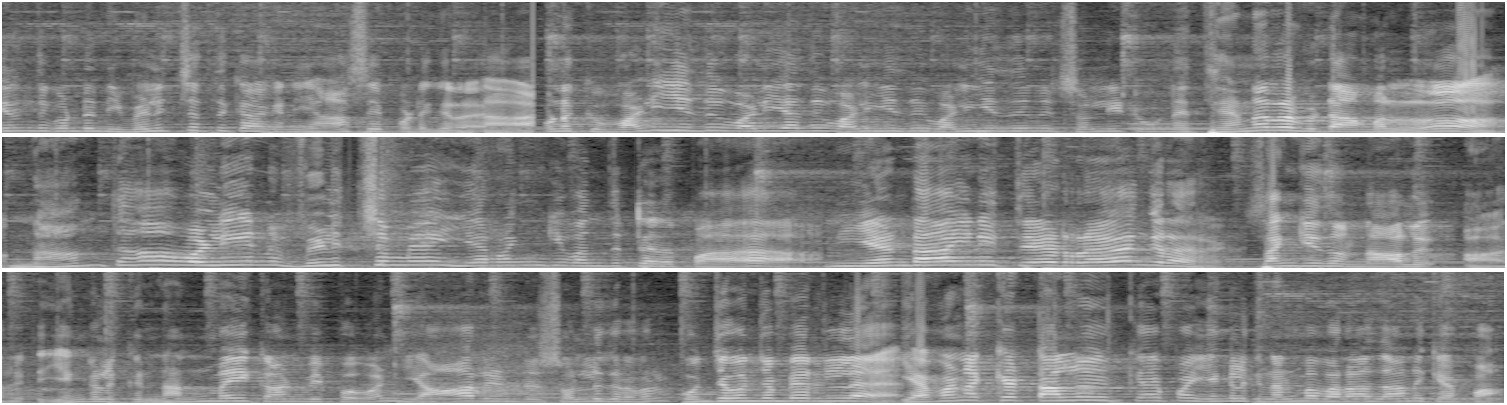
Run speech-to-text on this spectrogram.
இருந்து கொண்டு நீ வெளிச்சத்துக்காக நீ ஆசைப்படுகிற உனக்கு வழியுது வழியது வழியுது வழியுதுன்னு சொல்லிட்டு உன்னை திணற விடாமல் நான் தான் வழின்னு வெளிச்சமே இறங்கி வந்துட்டப்பா நீ ஏண்டா இனி தேடுறங்கிறாரு. சங்கீதம் நாலு ஆறு. எங்களுக்கு நன்மை காண்பிப்பவன் யார் என்று சொல்லுகிறவர் கொஞ்சம் கொஞ்சம் பேர் இல்ல. எவனை கேட்டாலும் கேட்பான் எங்களுக்கு நன்மை வராதான்னு கேட்பான்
